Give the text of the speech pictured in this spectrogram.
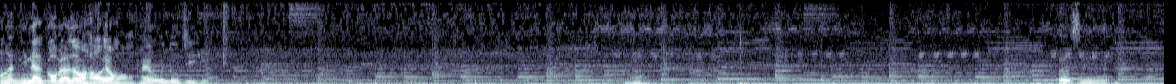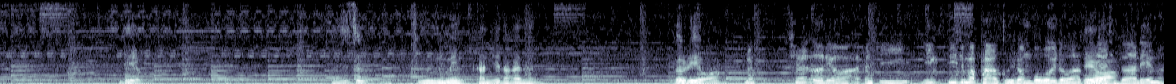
哇，你那个勾表这么好用哦，还有温度计。嗯，二十六，但是这这里面感觉大概是二六啊。没有，现在二六啊，啊，但是你你这么爬贵拢无迄度啊，对啊，是搁练啊。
